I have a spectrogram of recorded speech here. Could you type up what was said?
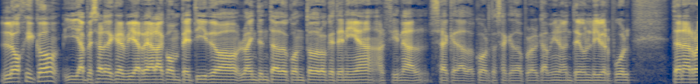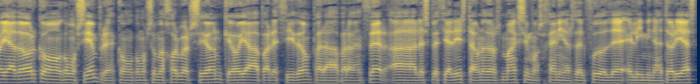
lógico, y a pesar de que el Villarreal ha competido, lo ha intentado con todo lo que tenía, al final se ha quedado corto, se ha quedado por el camino ante un Liverpool tan arrollador como, como siempre, como, como su mejor versión que hoy ha aparecido para, para vencer al especialista, uno de los máximos genios del fútbol de eliminatorias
